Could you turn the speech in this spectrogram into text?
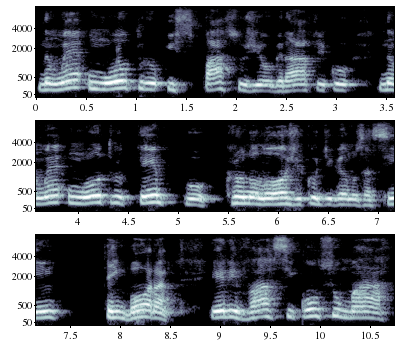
não é um outro espaço geográfico, não é um outro tempo cronológico, digamos assim, embora ele vá se consumar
